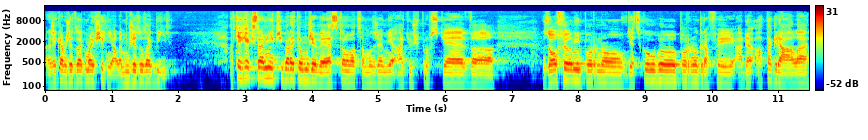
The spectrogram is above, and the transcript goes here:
Já říkám, že to tak mají všichni, ale může to tak být. A v těch extrémních případech to může vyeskalovat samozřejmě, ať už prostě v zoofilní porno, v dětskou pornografii a, a tak dále.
